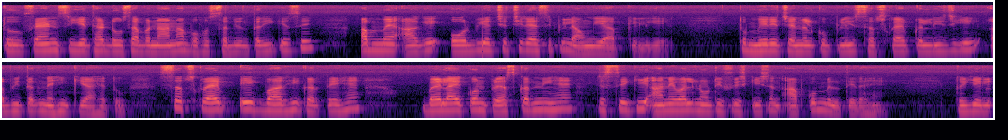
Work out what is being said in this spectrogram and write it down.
तो फ्रेंड्स, ये था डोसा बनाना बहुत सरल तरीके से। अब मैं आगे और भी अच्छी अच्छी रेसिपी लाऊँगी आपके लिए। तो मेरे चैनल को प्लीज़ सब्सक्राइब कर लीजिए। अभी तक नहीं किया है तो सब्सक्राइब एक बार ही करते हैं। बेल आइकॉन प्रेस करनी है, जिससे कि आने वाले नोटिफिकेशन आपको मिलते रहें। तो ये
